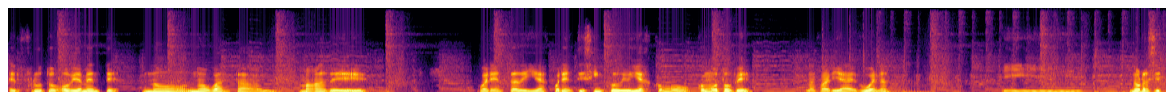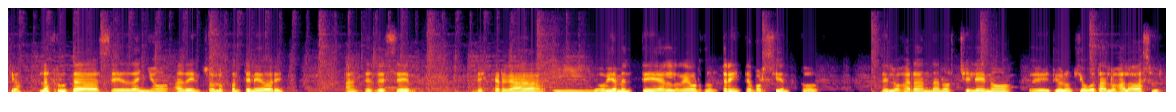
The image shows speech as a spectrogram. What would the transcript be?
el fruto obviamente no, no, aguanta más de 40 días, 45 días como, como tope, las variedades buenas y no resistió. La fruta se dañó adentro de los contenedores antes de ser descargada y obviamente alrededor de un 30% de los arándanos chilenos eh, tuvieron que botarlos a la basura.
